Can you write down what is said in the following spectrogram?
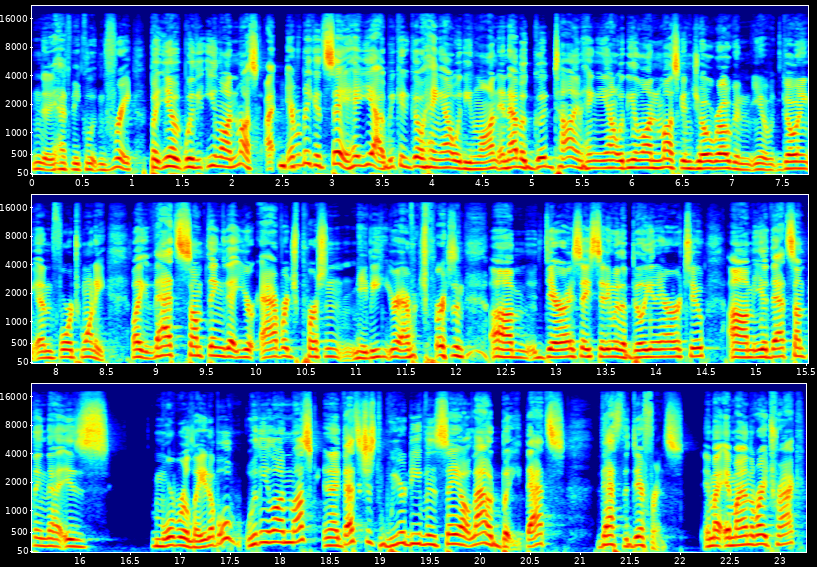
And it has to be gluten free. But you know, with Elon Musk, I, everybody could say, "Hey, yeah, we could go hang out with Elon and have a good time hanging out with Elon Musk and Joe Rogan. You know, going in 420. Like that's something that your average person, maybe your average person, um, dare I say, sitting with a billionaire or two, um, you know, that's something that is more relatable with Elon Musk. And that's just weird to even say out loud, but that's that's the difference. Am I am I on the right track?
